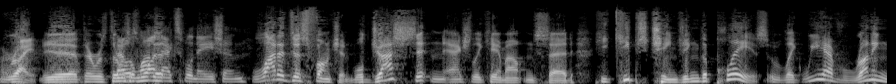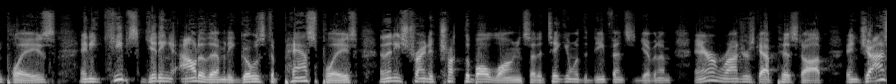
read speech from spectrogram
or- Right. Yeah. There was there was, was, a lot one of explanation. a lot of dysfunction. Well, Josh Sitton actually came out and said he keeps changing the plays. Like we have running plays, and he keeps getting out of them, and he goes to pass plays, and then he's trying to chuck the ball long instead of taking what the defense is giving him. And Aaron Rodgers got pissed off, and Josh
